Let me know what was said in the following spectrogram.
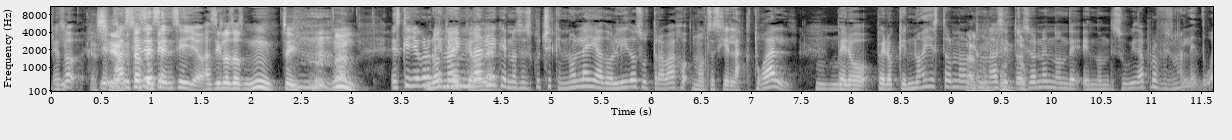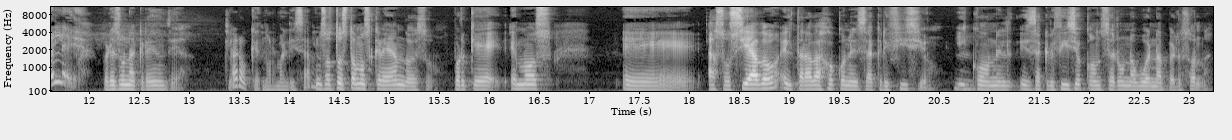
Eso, Es así de sencillo. Así los dos, mm, sí. Total. Es que yo creo No que no hay que nadie doler. que nos escuche que no le haya dolido su trabajo, no sé si el actual, pero, pero que no haya estado en una, Algún una punto. situación en donde, en donde su vida profesional le duele. Pero es una creencia. Claro que normalizamos. Nosotros estamos creando eso, porque hemos eh, asociado el trabajo con el sacrificio y Mm. con el, el sacrificio con ser una buena persona.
